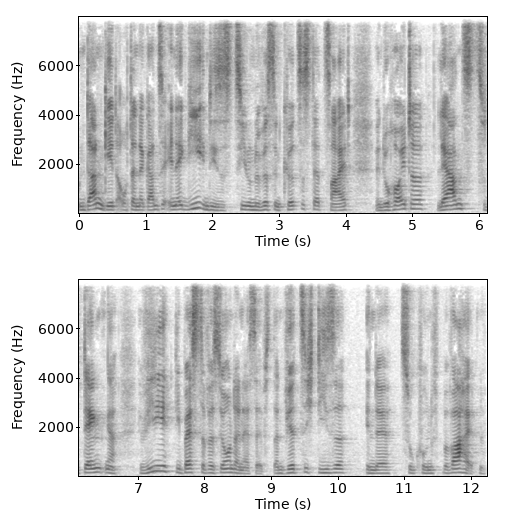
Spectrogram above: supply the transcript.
Und dann geht auch deine ganze Energie in dieses Ziel und du wirst in kürzester Zeit, wenn du heute lernst zu denken, wie die beste Version deiner selbst, dann wird sich diese in der Zukunft bewahrheiten.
